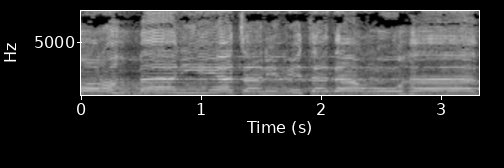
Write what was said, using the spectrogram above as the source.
ورهبانية ابتدعوها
